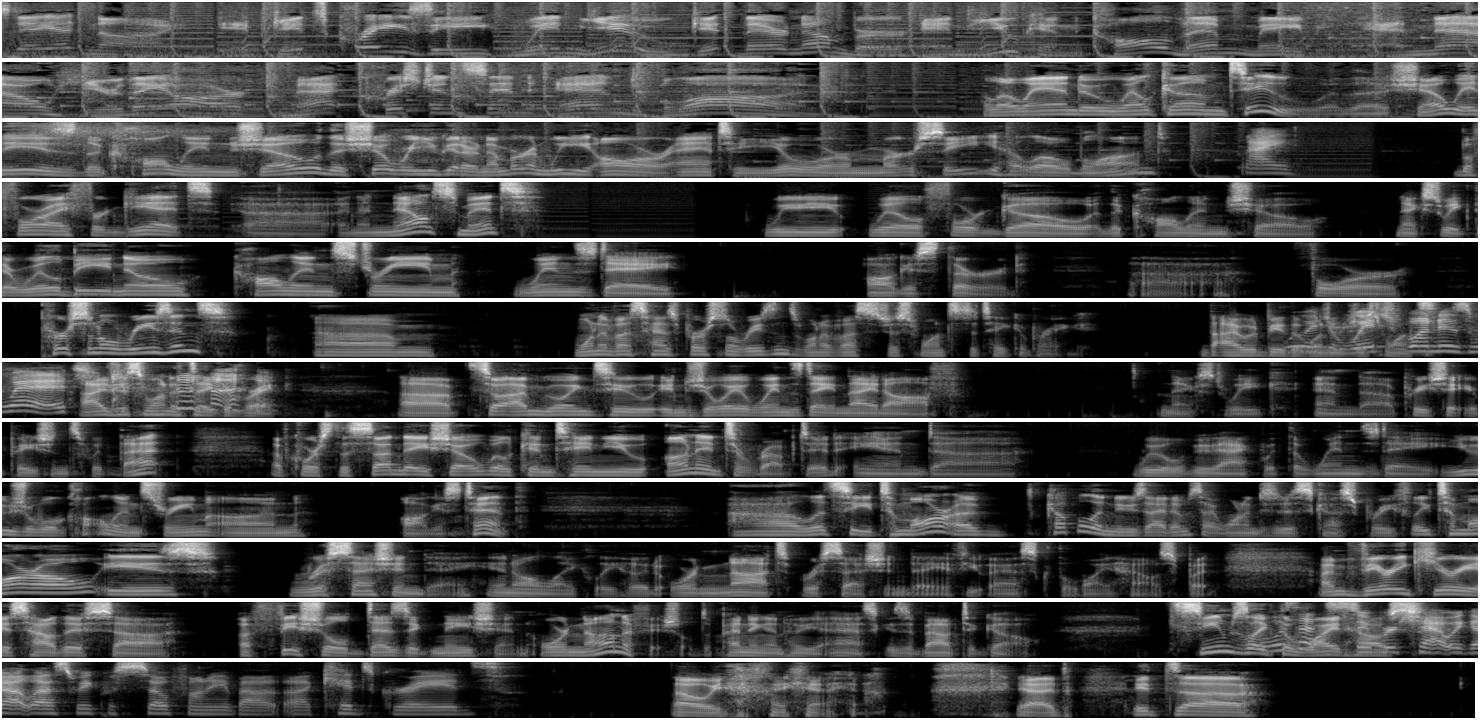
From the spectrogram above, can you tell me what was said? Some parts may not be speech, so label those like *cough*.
Wednesday at 9, it gets crazy when you get their number and you can call them maybe. And now, here they are Matt Christiansen and Blonde. Hello and welcome to the show. It is the call in show, the show where you get our number and we are at your mercy. Hello, Blonde. Hi. Before I forget, uh, an announcement we will forego the call in show next week. There will be no call in stream Wednesday, August 3rd, uh, for personal reasons. Um, one of us has personal reasons, one of us just wants to take a break. I would be the which one who which wants one is which? I just want to take a break. *laughs* Uh, so I'm going to enjoy a Wednesday night off next week and uh, appreciate your patience with that. Of course, the Sunday show will continue uninterrupted, and uh, we will be back with the Wednesday usual call in stream on August 10th. Uh, let's see. Tomorrow, a couple of news items I wanted to discuss briefly. Tomorrow is recession day, in all likelihood, or not recession day, if you ask the White House. But I'm very curious how this uh, official designation, or non official, depending on who you ask, is about to go. Seems like the White super House. chat we got last week was so funny about uh, kids' grades. Oh *laughs* yeah, yeah, yeah, *laughs* yeah. It, it uh,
